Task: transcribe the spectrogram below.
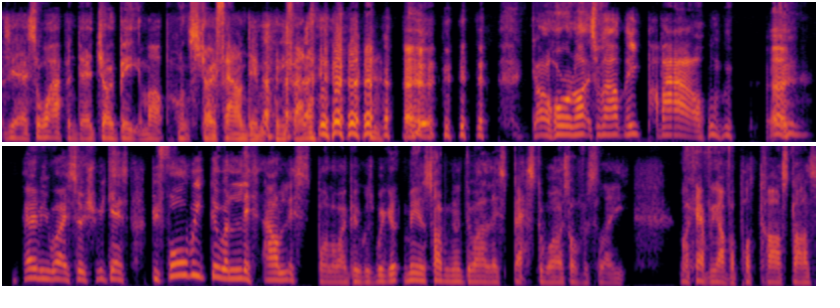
yeah, so what happened there? Joe beat him up once Joe found him when he found out. Go Horror Nights without me. Pow pow. anyway, so should we guess before we do a list our list, by the way, because we're gonna, me and Simon are gonna do our list best to worst, obviously, like every other podcast does.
